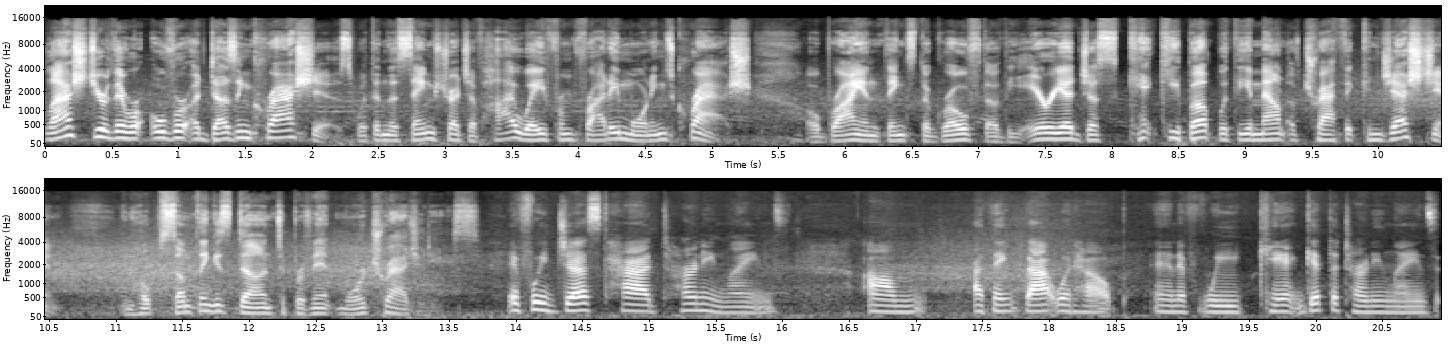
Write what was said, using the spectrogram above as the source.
Last year, there were over a dozen crashes within the same stretch of highway from Friday morning's crash. O'Brien thinks the growth of the area just can't keep up with the amount of traffic congestion and hopes something is done to prevent more tragedies. If we just had turning lanes, um, I think that would help. And if we can't get the turning lanes,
